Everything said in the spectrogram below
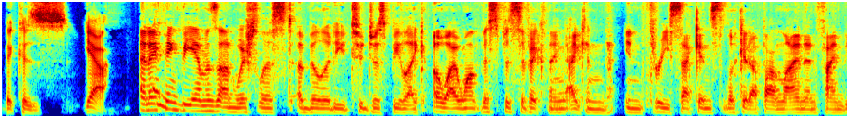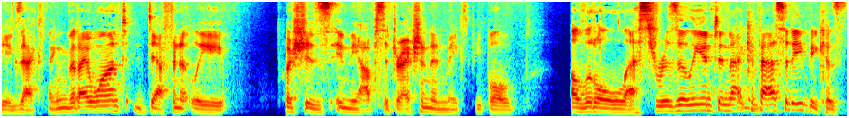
because yeah, and I think the Amazon wish list ability to just be like, oh, I want this specific thing. I can, in three seconds, look it up online and find the exact thing that I want, definitely pushes in the opposite direction and makes people a little less resilient in that mm-hmm. capacity because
